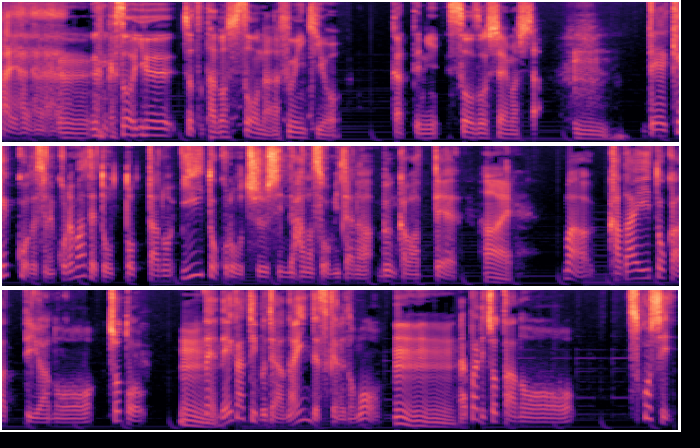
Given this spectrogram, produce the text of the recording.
はいはいはいはい。うん。なんかそういうちょっと楽しそうな雰囲気を勝手に想像しちゃいました。うん。で、結構ですね、これまでドットってあの、いいところを中心で話そうみたいな文化はあって、はい。まあ、課題とかっていうあの、ちょっとうん。ね、ネガティブではないんですけれども、うんうんうんや。っぱりちょっとあの、少し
